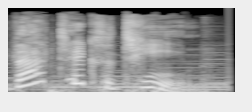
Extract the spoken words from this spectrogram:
that takes a team.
